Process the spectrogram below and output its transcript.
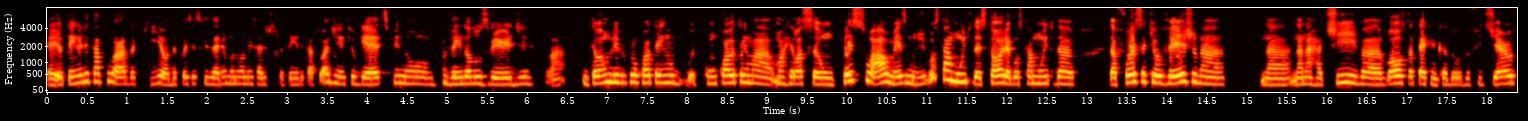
É, eu tenho ele tatuado aqui, ó. Depois, se vocês quiserem, eu mando uma mensagem que eu tenho ele tatuadinho aqui, o Gatsby no Vendo a Luz Verde lá. Então é um livro pelo qual tenho, com o qual eu tenho uma, uma relação pessoal mesmo, de gostar muito da história, gostar muito da, da força que eu vejo na, na, na, narrativa, gosto da técnica do, do, Fitzgerald.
